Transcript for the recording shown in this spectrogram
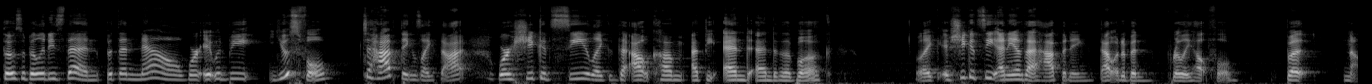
those abilities then, but then now where it would be useful to have things like that where she could see like the outcome at the end end of the book. Like if she could see any of that happening, that would have been really helpful. But no,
